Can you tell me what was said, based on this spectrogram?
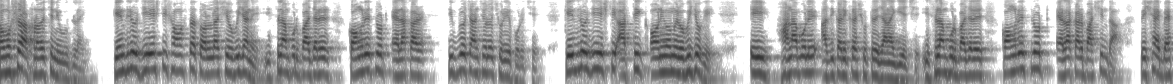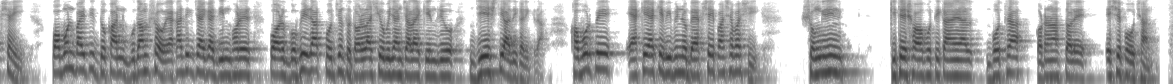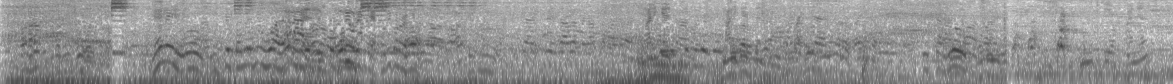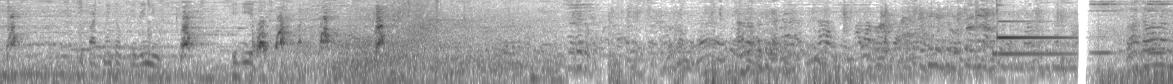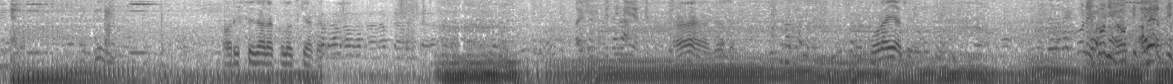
নমস্কার, আপনারা দেখছেন নিউজ লাইন কেন্দ্রীয় জিএসটি সংস্থা তল্লাশি অভিযানে ইসলামপুর বাজারের কংগ্রেস রোড এলাকার তীব্র চাঞ্চল্য ছড়িয়ে পড়েছে। কেন্দ্রীয় জিএসটি আর্থিক অনিয়মের অভিযোগে এই হানা বলে আধিকারিকরা সূত্রে জানা গিয়েছে। ইসলামপুর বাজারের কংগ্রেস রোড এলাকার বাসিন্দা, পেশায় ব্যবসায়ী, পবন বাইতির দোকান, গুদামসহ একাধিক জায়গায় দিনভরের পর গভীর রাত পর্যন্ত তল্লাশি অভিযান চালায় কেন্দ্রীয় জিএসটি আধিকারিকরা। খবর পেয়ে একে একে বিভিন্ন ব্যবসায়ী পাশাপাশি সঙ্গিনী কিটের সভাপতি কার্ডিনাল বোথরা ঘটনাস্থলে এসে পৌঁছান। ডিপার্টমেন্ট অফ রেভিনিউ সিডিএ और इससे ज़्यादा क्लोज क्या कर हाँ हाँ ही ऐसे कौन है कौन है? ऑफ़िस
